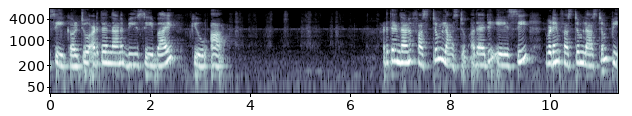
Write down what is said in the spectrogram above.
is equal to അടുത്ത എന്താണ്? B C by Q R അടുത്ത എന്താണ്? ഫസ്റ്റും ലാസ്റ്റും അതായത് എ സി ഇവിടെയും ഫസ്റ്റും ലാസ്റ്റും പി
